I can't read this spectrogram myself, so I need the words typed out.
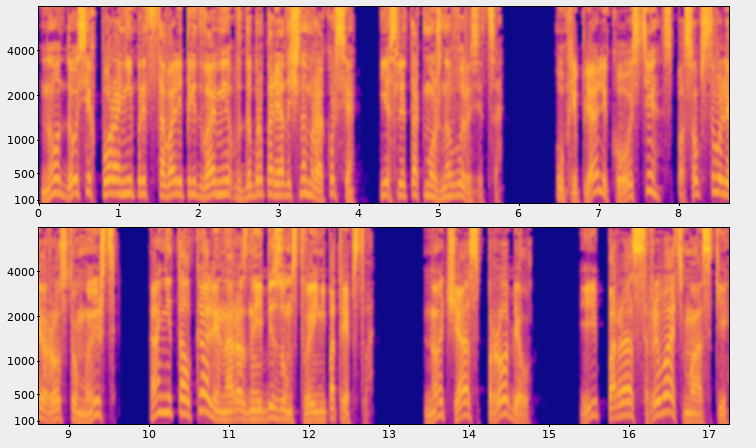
но до сих пор они представали перед вами в добропорядочном ракурсе, если так можно выразиться. Укрепляли кости, способствовали росту мышц, а не толкали на разные безумства и непотребства. Но час пробил, и пора срывать маски,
